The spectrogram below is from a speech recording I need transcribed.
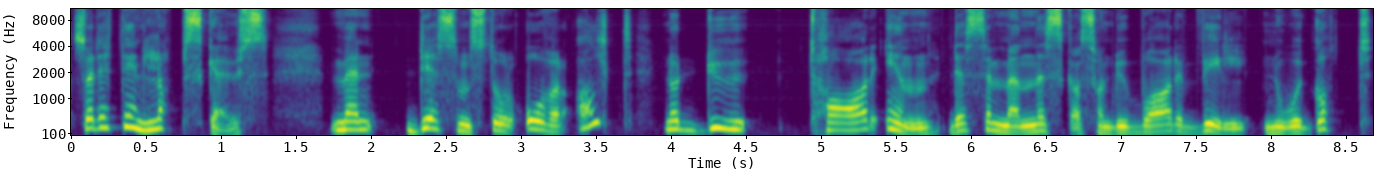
Så dette er en lapskaus. Men det som står overalt, når du tar inn disse mennesker som du bare vil noe godt,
